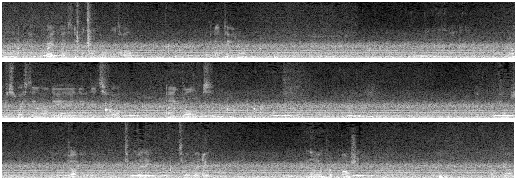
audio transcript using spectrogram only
Uh, I can create myself another one as well. I'm gonna do that. I'm just wasting all the iron ingots for iron golems. Oh, God. Got too many, too many. Not in proportion. Oh God.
